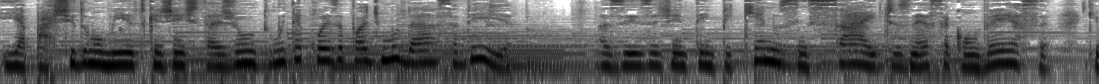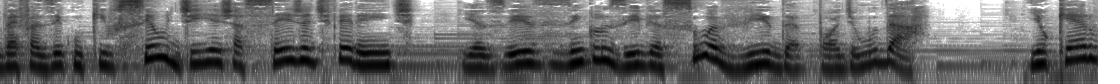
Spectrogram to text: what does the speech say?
E a partir do momento que a gente está junto, muita coisa pode mudar, sabia? Às vezes a gente tem pequenos insights nessa conversa que vai fazer com que o seu dia já seja diferente e às vezes, inclusive, a sua vida pode mudar. E eu quero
